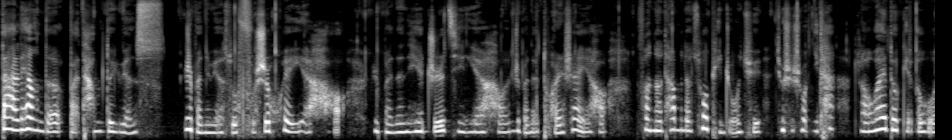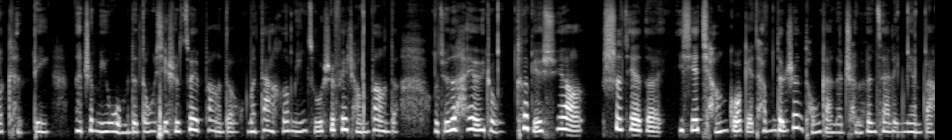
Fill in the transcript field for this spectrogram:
大量的把他们的元素，日本的元素，浮世绘也好，日本的那些织锦也好，日本的团扇也好，放到他们的作品中去，就是说，你看老外都给了我肯定，那证明我们的东西是最棒的，我们大和民族是非常棒的。我觉得还有一种特别需要世界的一些强国给他们的认同感的成分在里面吧。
